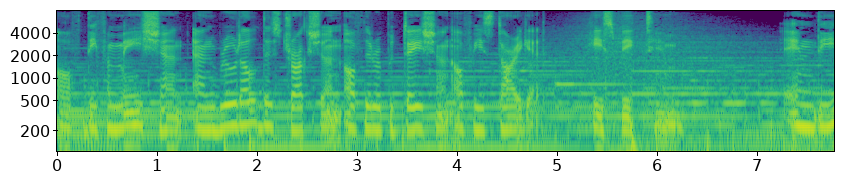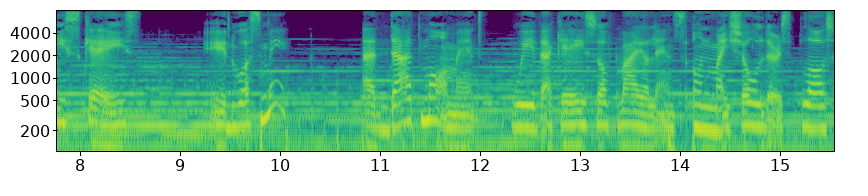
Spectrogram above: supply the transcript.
of defamation and brutal destruction of the reputation of his target, his victim. In this case, it was me. At that moment, with a case of violence on my shoulders, plus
